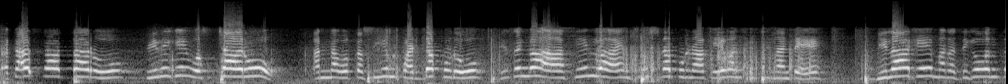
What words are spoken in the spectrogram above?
ప్రకాష్ రావు గారు తిరిగి వస్తారు అన్న ఒక సీన్ పడ్డప్పుడు నిజంగా ఆ సీన్లో ఆయన చూసినప్పుడు నాకు ఏమనిపించిందంటే ఇలాగే మన దిగవంత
